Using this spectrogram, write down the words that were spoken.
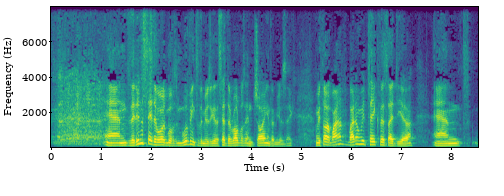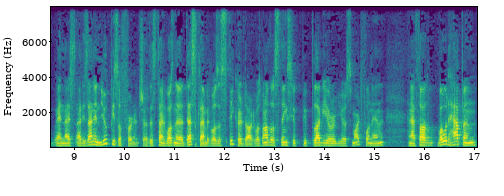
and they didn't say the robot was moving to the music, they said the robot was enjoying the music. And we thought, why don't, why don't we take this idea and and I, I, designed a new piece of furniture. This time it wasn't a desk lamp, it was a speaker dock. It was one of those things you, you plug your, your smartphone in. And I thought, what would happen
